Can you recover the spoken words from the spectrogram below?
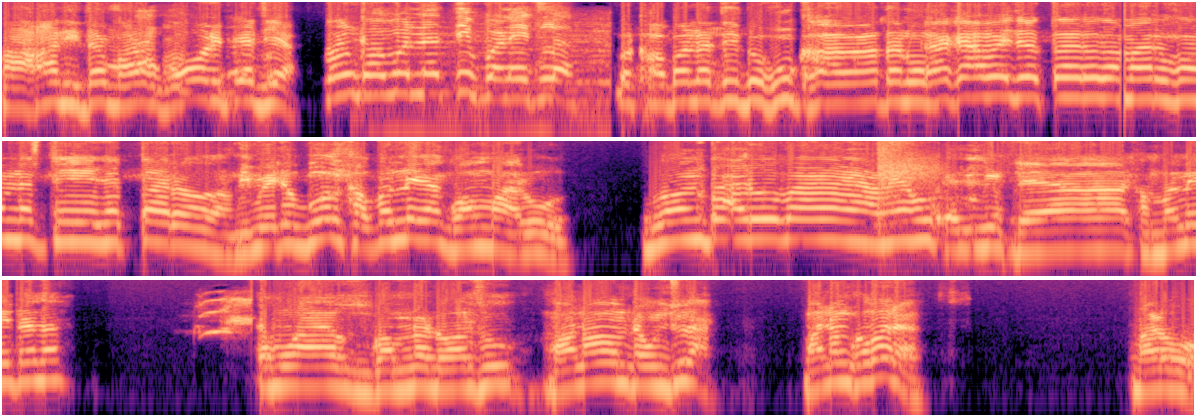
હા દીધા મારા સો રૂપિયા થયા મને ખબર નથી પણ એટલે. પણ ખબર નથી તો હું ખાવા તને? કાકા ભાઈ જતા રહો તમારું કામ નથી જતા રહો. તો બોલ ખબર નહીં આ ગોમ મારું. ગોમ તારું ભાઈ અમે શું કરીએ? ખબર નહીં તને? તો હું આ ગોમનો ડોન છું. માનો આમ રહું છું મને આમ ખબર હે? બળવો.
